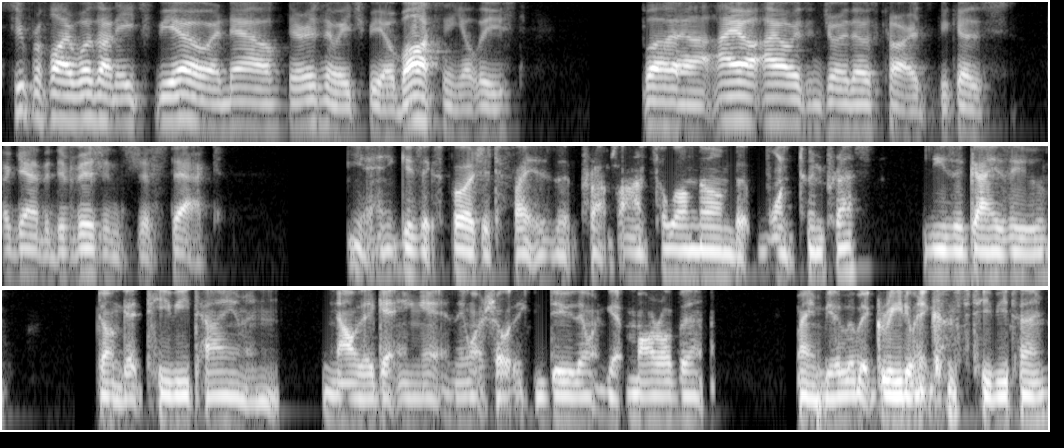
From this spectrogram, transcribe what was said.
Superfly was on HBO and now there is no HBO boxing at least. But uh, I I always enjoy those cards because again the division's just stacked. Yeah, and it gives exposure to fighters that perhaps aren't so well known but want to impress. These are guys who don't get TV time and now they're getting it and they want to show what they can do. They want to get more of it. Might be a little bit greedy when it comes to TV time.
